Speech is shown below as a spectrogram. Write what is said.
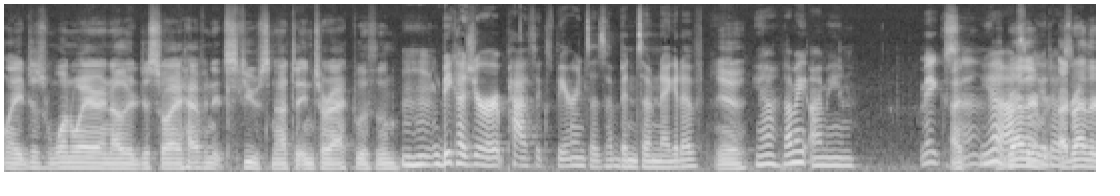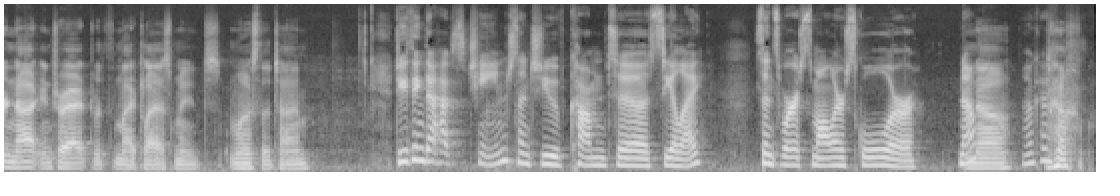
Like just one way or another, just so I have an excuse not to interact with them. hmm Because your past experiences have been so negative. Yeah. Yeah. That make. I mean. Makes I'd, sense. Yeah, I'd rather absolutely it does. I'd rather not interact with my classmates most of the time. Do you think that has changed since you've come to CLA? Since we're a smaller school, or no? No. Okay.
